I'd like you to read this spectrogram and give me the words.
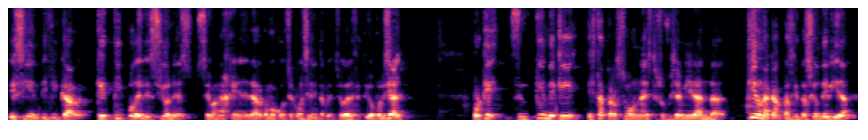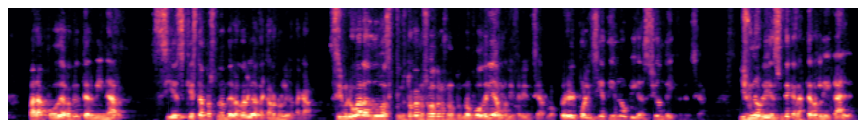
es identificar qué tipo de lesiones se van a generar como consecuencia de la intervención del efectivo policial. Porque se entiende que esta persona, este oficial Miranda, tiene una capacitación de vida para poder determinar si es que esta persona de verdad le iba a atacar o no le iba a atacar. Sin lugar a dudas, si nos toca a nosotros, nosotros no podríamos diferenciarlo, pero el policía tiene la obligación de diferenciarlo. Y es una obligación de carácter legal,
